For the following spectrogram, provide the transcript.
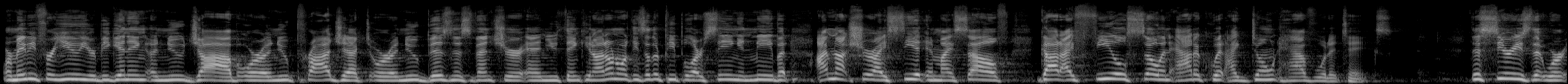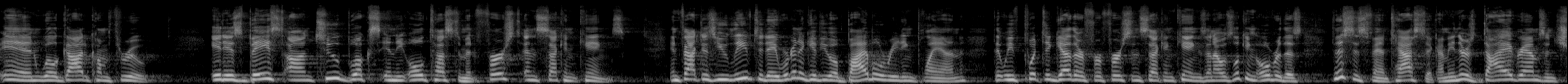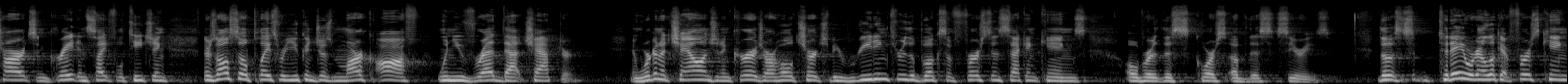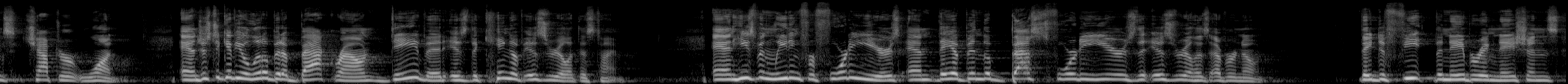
Or maybe for you, you're beginning a new job or a new project or a new business venture, and you think, you know, I don't know what these other people are seeing in me, but I'm not sure I see it in myself. God, I feel so inadequate. I don't have what it takes. This series that we're in, Will God Come Through? It is based on two books in the Old Testament, 1st and 2nd Kings. In fact, as you leave today, we're going to give you a Bible reading plan that we've put together for 1st and 2nd Kings. And I was looking over this. This is fantastic. I mean, there's diagrams and charts and great insightful teaching. There's also a place where you can just mark off when you've read that chapter. And we're going to challenge and encourage our whole church to be reading through the books of 1st and 2nd Kings over this course of this series. Those, today we're going to look at 1 Kings chapter 1. And just to give you a little bit of background, David is the king of Israel at this time. And he's been leading for 40 years, and they have been the best 40 years that Israel has ever known. They defeat the neighboring nations.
